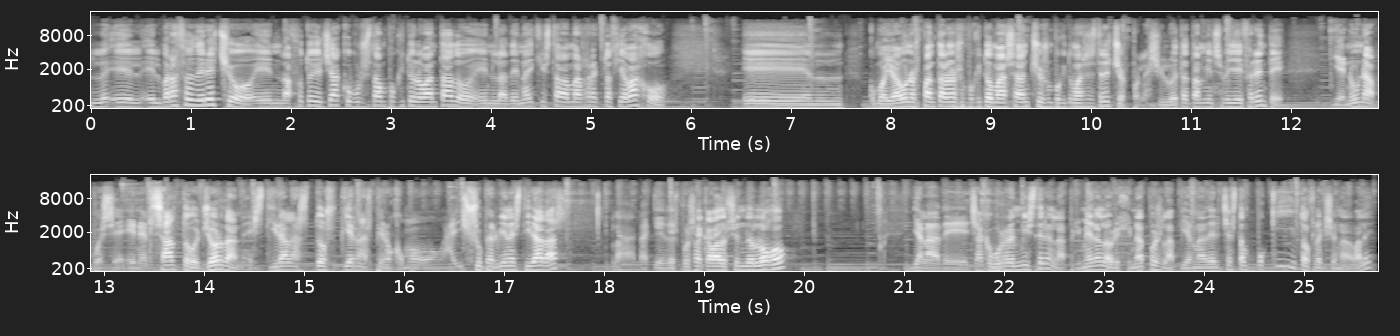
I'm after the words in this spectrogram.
el, el, brazo derecho en la foto de Jacobus está un poquito levantado, en la de Nike estaba más recto hacia abajo. Como llevaba unos pantalones un poquito más anchos, un poquito más estrechos, pues la silueta también se veía diferente. Y en una, pues en el salto, Jordan estira las dos piernas, pero como ahí súper bien estiradas, la, que después ha acabado siendo el logo. Y a la de Jacobus Mister, en la primera, en la original, pues la pierna derecha está un poquito flexionada, ¿vale?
